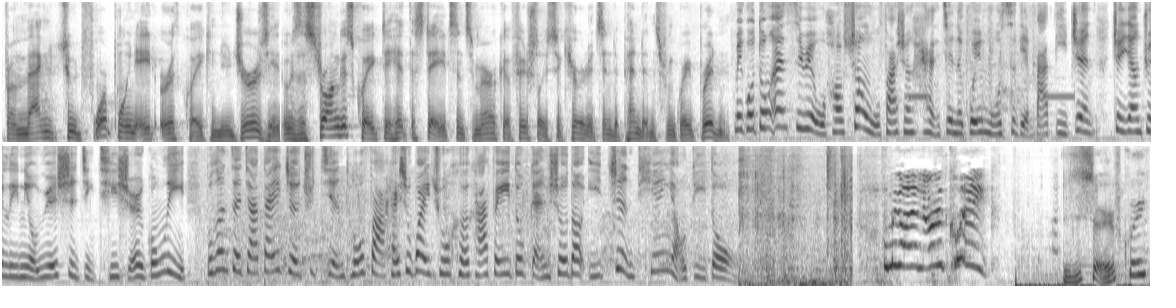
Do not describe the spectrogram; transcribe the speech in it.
from a magnitude 4.8 earthquake in New Jersey. It was the strongest quake to hit the state since America officially secured its independence from Great Britain. 美国东岸四月五号上午发生罕见的规模四点八地震，这样距离纽约市仅七十二公里。不论在家待着、去剪头发，还是外出喝咖啡，都感受到一阵天摇地动。Oh my god, an earthquake! Is this an earthquake?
